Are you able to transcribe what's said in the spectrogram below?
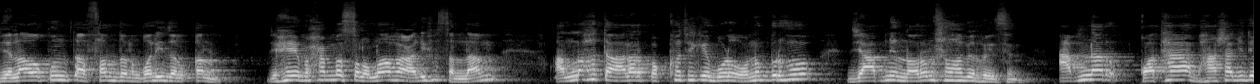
যে লাউ কুনতা ফাদ্দন গলিদল কলম যে, হে মোহাম্মদ সাল আলী সাল্লাম আল্লাহ তালার পক্ষ থেকে বড় অনুগ্রহ যে আপনি নরম স্বভাবের হয়েছেন। আপনার কথা, ভাষা যদি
